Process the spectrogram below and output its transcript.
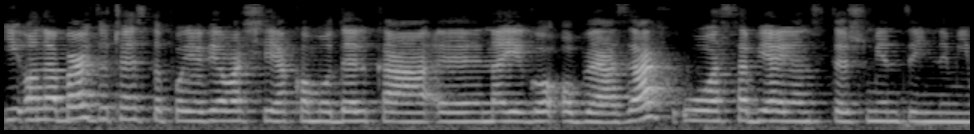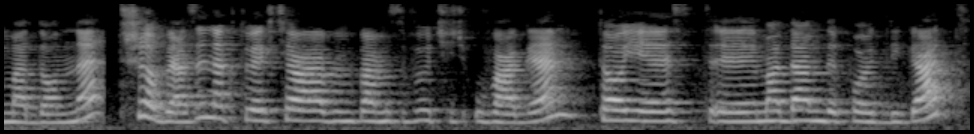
i ona bardzo często pojawiała się jako modelka y, na jego obrazach, uosabiając też m.in. Madonnę. Trzy obrazy, na które chciałabym Wam zwrócić uwagę, to jest y, Madame de Portligat,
